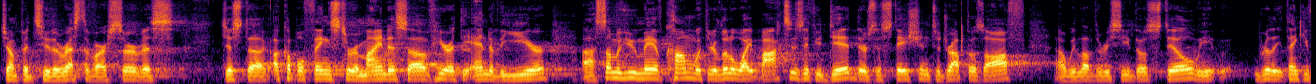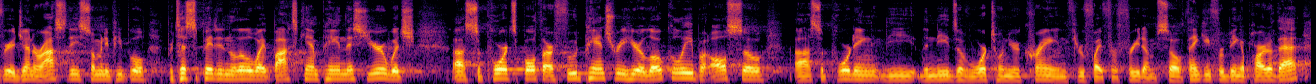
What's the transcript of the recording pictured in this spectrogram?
jump into the rest of our service, just a, a couple things to remind us of here at the end of the year. Uh, some of you may have come with your little white boxes. If you did, there's a station to drop those off. Uh, we love to receive those still. We, really thank you for your generosity. So many people participated in the Little White Box campaign this year, which uh, supports both our food pantry here locally, but also uh, supporting the, the needs of war torn Ukraine through Fight for Freedom. So thank you for being a part of that.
